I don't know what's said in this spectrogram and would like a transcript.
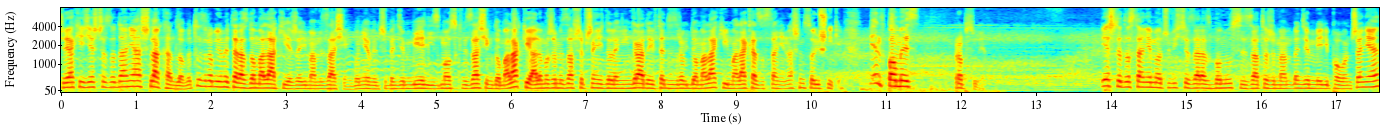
Czy jakieś jeszcze zadania? Szlak handlowy. To zrobimy teraz do Malaki, jeżeli mamy zasięg, bo nie wiem, czy będziemy mieli z Moskwy zasięg do Malaki, ale możemy zawsze przenieść do Leningradu i wtedy zrobić do Malaki i Malaka zostanie naszym sojusznikiem. Więc pomysł propsuję. Jeszcze dostaniemy oczywiście zaraz bonusy za to, że mam, będziemy mieli połączenie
